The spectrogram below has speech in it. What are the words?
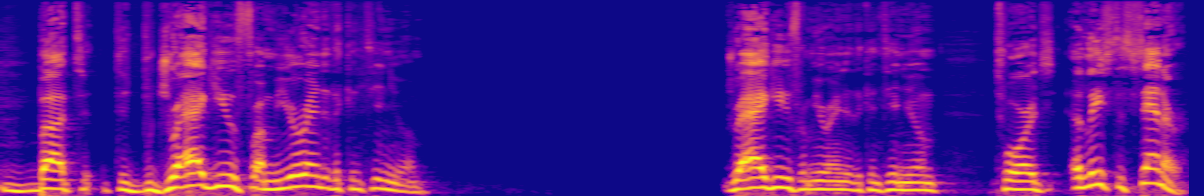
but to drag you from your end of the continuum, drag you from your end of the continuum towards at least the center.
